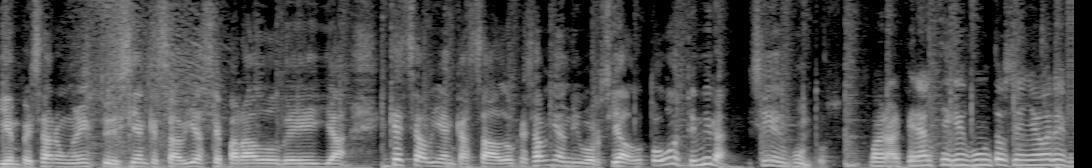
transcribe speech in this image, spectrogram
Y empezaron esto y decían que se había separado de ella, que se habían casado, que se habían divorciado, todo esto. Y mira, siguen juntos. Bueno, al final siguen juntos, señores.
